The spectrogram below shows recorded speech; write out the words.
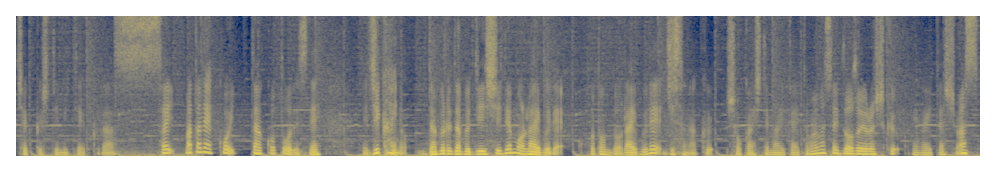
チェックしてみてください。またね、こういったことをですね、次回の WWDC でもライブで、ほとんどライブで時差なく紹介してまいりたいと思いますので、どうぞよろしくお願いいたします。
